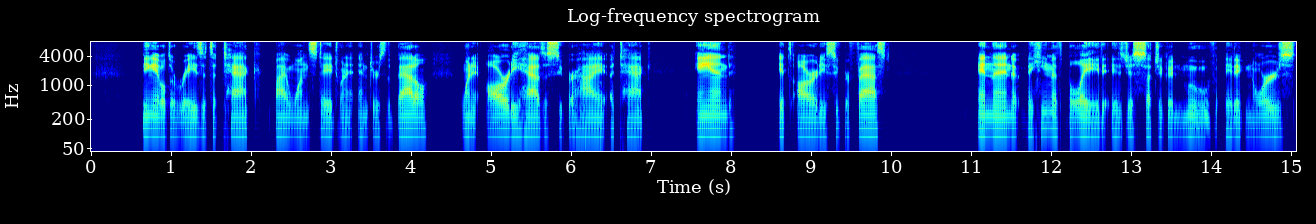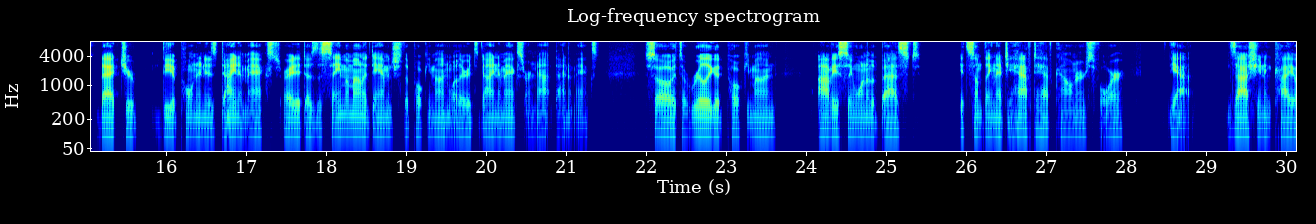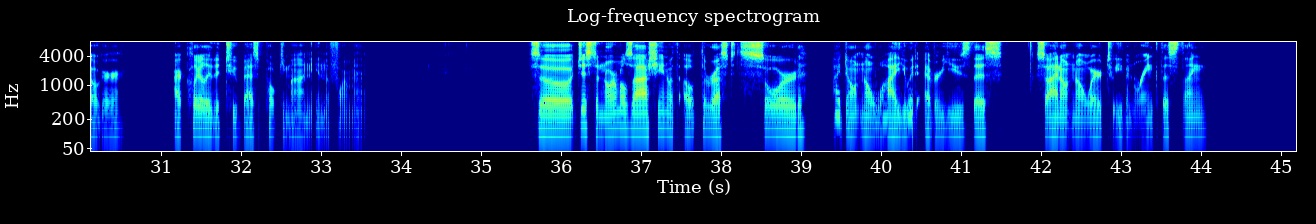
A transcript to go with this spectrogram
Being able to raise its attack by one stage when it enters the battle, when it already has a super high attack and it's already super fast and then Behemoth Blade is just such a good move. It ignores that your the opponent is Dynamaxed, right? It does the same amount of damage to the Pokemon, whether it's Dynamaxed or not Dynamaxed. So it's a really good Pokemon. Obviously one of the best. It's something that you have to have counters for. Yeah, Zacian and Kyogre are clearly the two best Pokemon in the format. So just a normal Zacian without the rusted sword. I don't know why you would ever use this, so I don't know where to even rank this thing.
